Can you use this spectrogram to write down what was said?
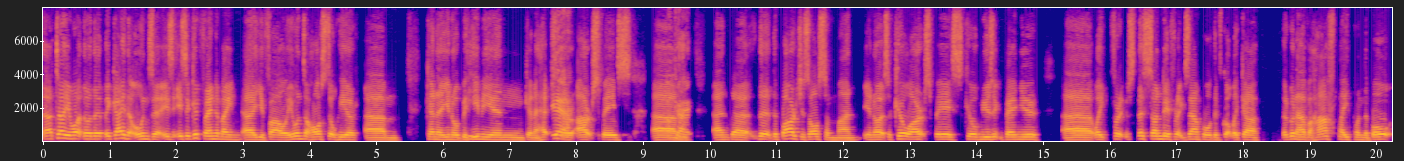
I'll tell you what though, the, the guy that owns it is is a good friend of mine, uh, Yuval. He owns a hostel here, um, kind of you know bohemian, kind of hipster Yeah. art space. Um, Okay. And uh, the the barge is awesome, man. You know, it's a cool art space, cool music venue. Uh, like for this Sunday, for example, they've got like a they're going to have a half pipe on the boat.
